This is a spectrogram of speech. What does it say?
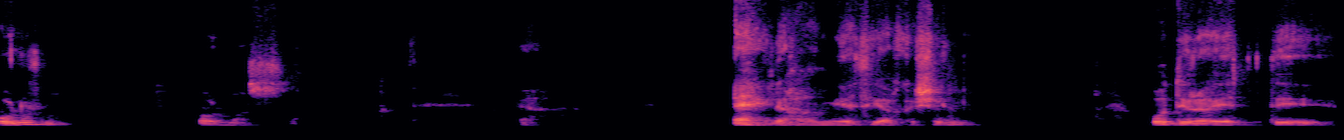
Olur mu? Olmaz. Ehli hamiyeti yakışır mı? O dirayetli,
